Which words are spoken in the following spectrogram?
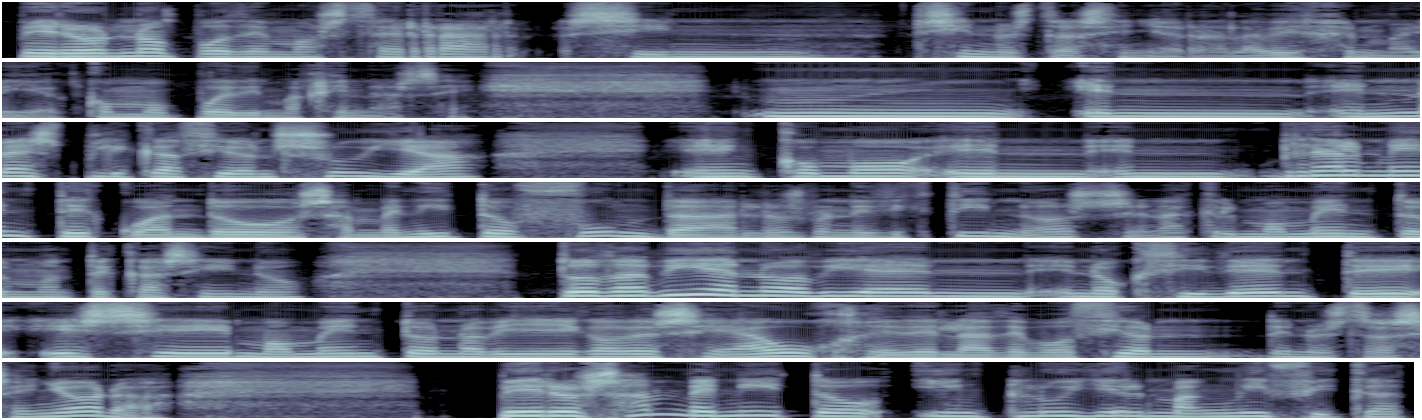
pero no podemos cerrar sin, sin Nuestra Señora, la Virgen María, como puede imaginarse. Mm, en, en una explicación suya, en cómo en, realmente cuando San Benito funda los benedictinos, en aquel momento en Montecasino, todavía no había en, en Occidente ese momento, no había llegado ese auge de la devoción de Nuestra Señora pero San Benito incluye el Magnificat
